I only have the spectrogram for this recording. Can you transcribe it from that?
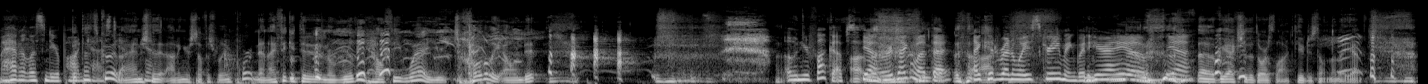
I haven't listened to your podcast. But that's good. yet. I understand Yeah. that outing yourself is really important, and I think you did it in a really healthy way. You totally owned it. Own your fuck ups. yeah, we were talking about that. I could run away screaming, but here I am. Yeah. Uh, the, actually, the door's locked. You just don't know that yet.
